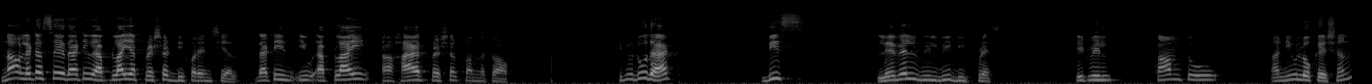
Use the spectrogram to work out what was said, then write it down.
Now let us say that you apply a pressure differential that is you apply a higher pressure from the top. If you do that this level will be depressed it will come to a new location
